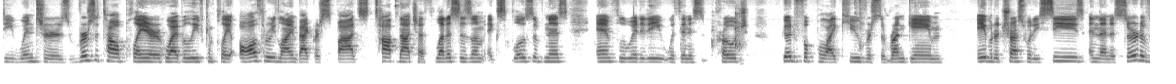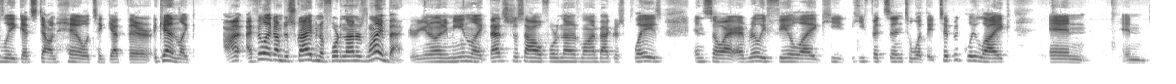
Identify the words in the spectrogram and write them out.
Dee Winters, versatile player who I believe can play all three linebacker spots, top notch athleticism, explosiveness, and fluidity within his approach. Good football IQ versus the run game able to trust what he sees and then assertively gets downhill to get there. Again, like I, I feel like I'm describing a 49ers linebacker. You know what I mean? Like that's just how 49ers linebackers plays. And so I, I really feel like he he fits into what they typically like and and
